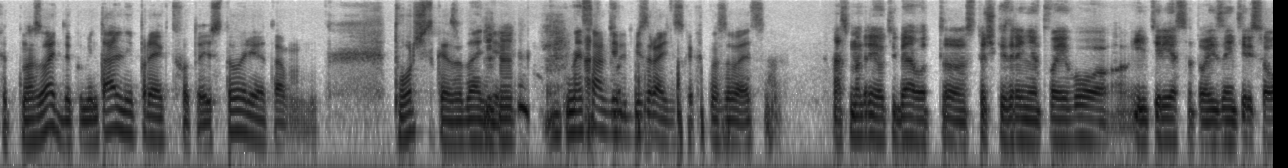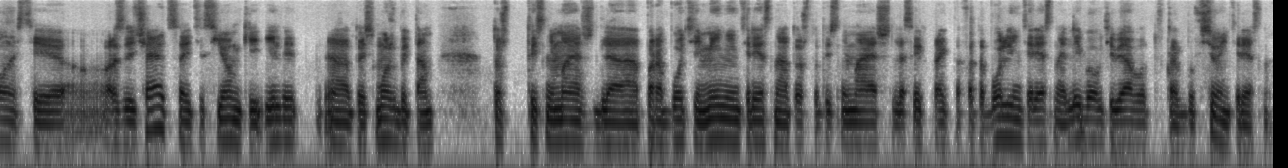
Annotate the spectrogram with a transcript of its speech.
как это назвать, документальный проект, фотоистория, там, творческое задание. Mm-hmm. На самом деле без разницы, как это называется. А смотри, у тебя вот э, с точки зрения твоего интереса, твоей заинтересованности э, различаются эти съемки или, э, то есть, может быть, там то, что ты снимаешь для по работе менее интересно, а то, что ты снимаешь для своих проектов, это более интересно, либо у тебя вот как бы все интересно?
